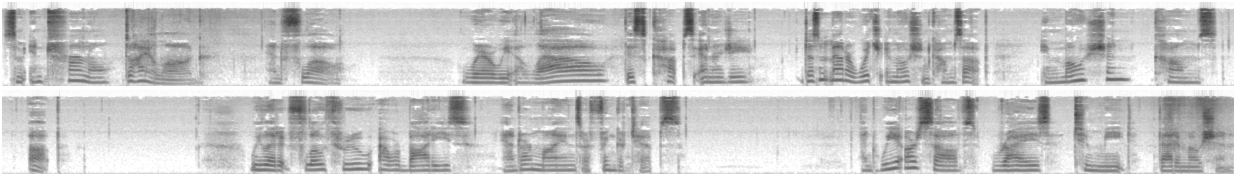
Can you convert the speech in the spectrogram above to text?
some internal dialogue and flow where we allow this cup's energy. It doesn't matter which emotion comes up, emotion comes up. We let it flow through our bodies and our minds, our fingertips. And we ourselves rise to meet that emotion.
